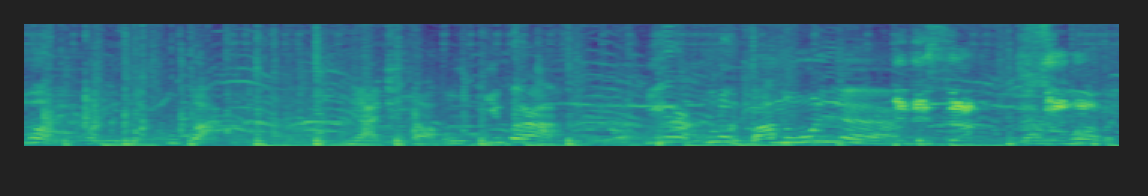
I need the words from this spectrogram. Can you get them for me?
2-0! Розводить по різних кутах м'яч та голкіпера. І рахунок 2-0. 57 Янкович.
